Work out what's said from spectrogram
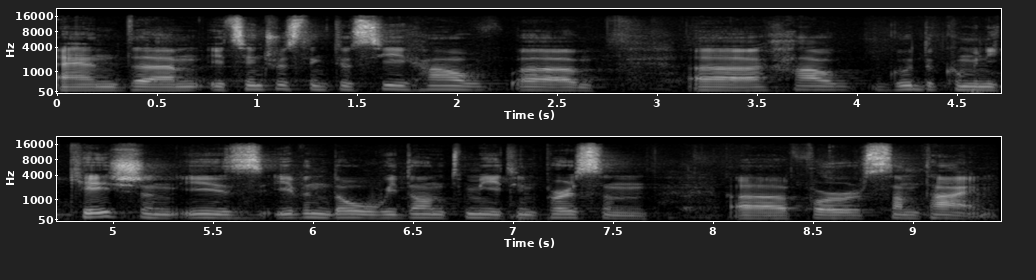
and um, it's interesting to see how. um uh, how good the communication is, even though we don't meet in person uh, for some time.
